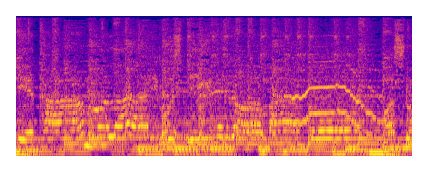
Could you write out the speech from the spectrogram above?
के थाहा मलाई बुस्तिरे रमाएको बस्नु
